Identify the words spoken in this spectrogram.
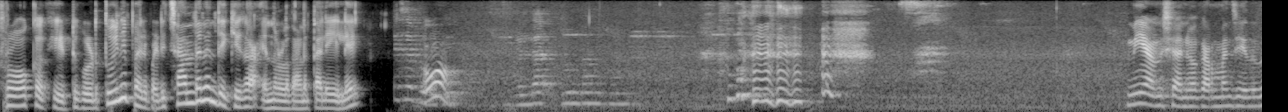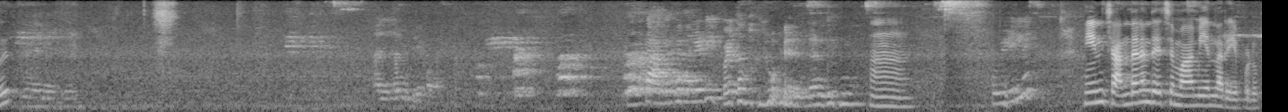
ഫ്രോക്കൊക്കെ ഇട്ട് കൊടുത്തു. ഇനി പരിപാടി ചന്ദനം തേക്കുക എന്നുള്ളതാണ് തലയിലെ. ഓ. നീയാണ് ഷാനുവ കർമ്മം ചെയ്തത്? ഉം. നീ ഇനി ചന്ദനം തേച്ച മാമി എന്നറിയപ്പെടും.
